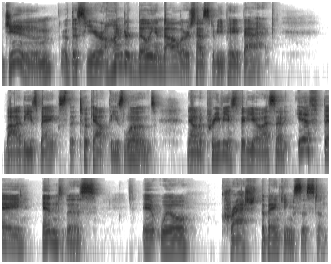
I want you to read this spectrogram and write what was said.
June of this year, $100 billion has to be paid back by these banks that took out these loans. Now, in a previous video, I said if they end this, it will crash the banking system,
